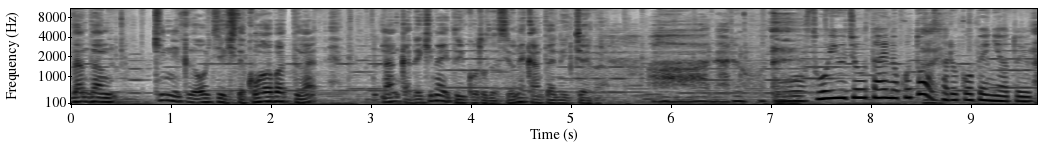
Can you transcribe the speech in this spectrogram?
だんだん筋肉が落ちてきてこわばってななんかできないということですよね。簡単に言っちゃえば。あそういう状態のことをサルコペニアというこ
